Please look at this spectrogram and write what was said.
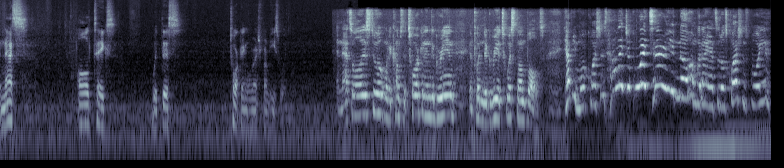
And that's all it takes with this torque angle wrench from Eastwood. And that's all there is to it when it comes to torquing and degreeing and putting degree of twist on bolts. Have any more questions? Holla at your boy Terry. You know I'm going to answer those questions for you.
